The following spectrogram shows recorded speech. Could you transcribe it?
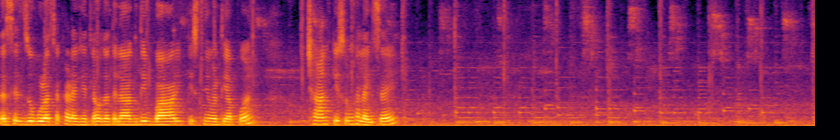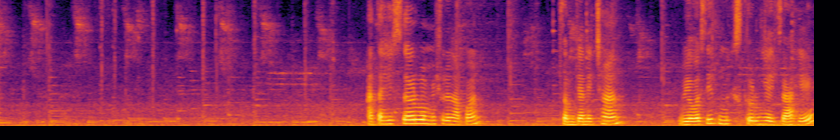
तसेच जो गुळाचा खडा घेतला होता त्याला अगदी बारीक किसणीवरती आपण छान किसून घालायचं आहे आता हे सर्व मिश्रण आपण चमच्याने छान व्यवस्थित मिक्स करून घ्यायचं आहे.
